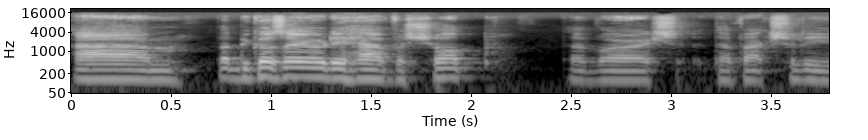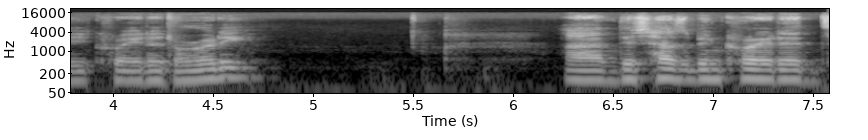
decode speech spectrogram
Um, but because I already have a shop that I've actually created already, uh, this has been created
